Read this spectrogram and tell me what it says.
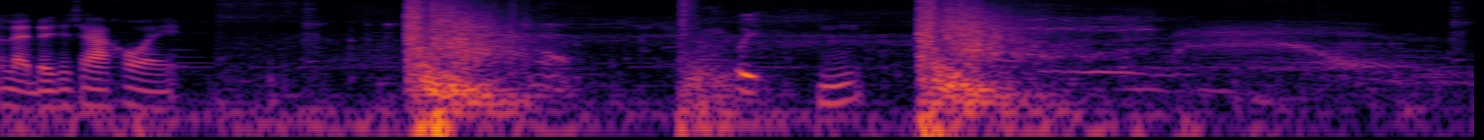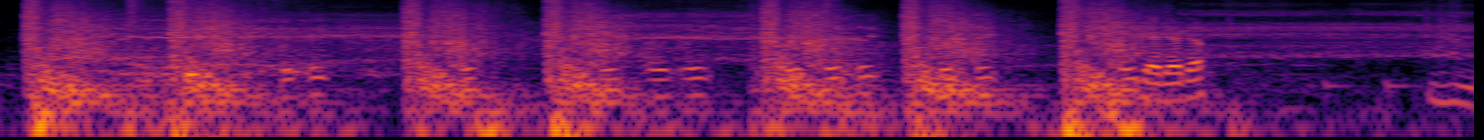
นั่นแหละเดินช้าๆเข้าไว้อุ้ยหืมเฮ้ยเฮ้ยเฮ้ยเฮ้ยเฮ้ยเฮ้ยเฮ้ยเฮ้ยเฮ้ยเฮ้ยเฮ้ยเดี๋ยวเดี๋ยวเดี๋ยวอื้อหื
